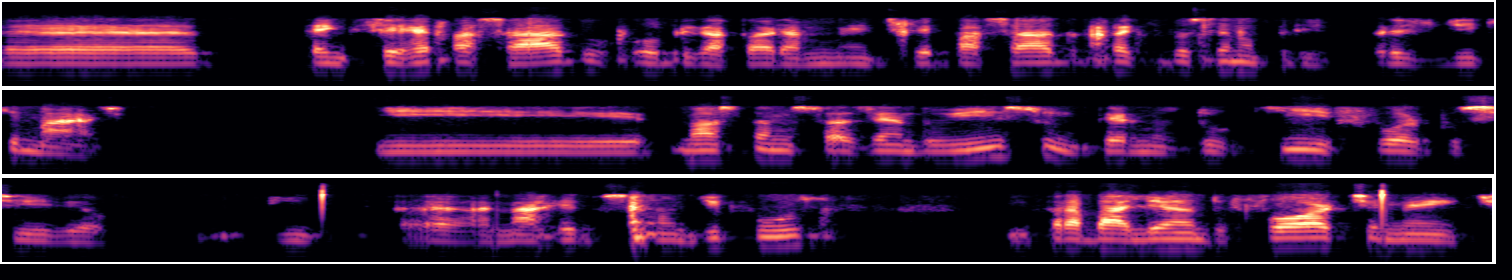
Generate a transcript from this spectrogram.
é, tem que ser repassado, obrigatoriamente repassado, para que você não prejudique margem. E nós estamos fazendo isso em termos do que for possível é, na redução de custos e trabalhando fortemente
